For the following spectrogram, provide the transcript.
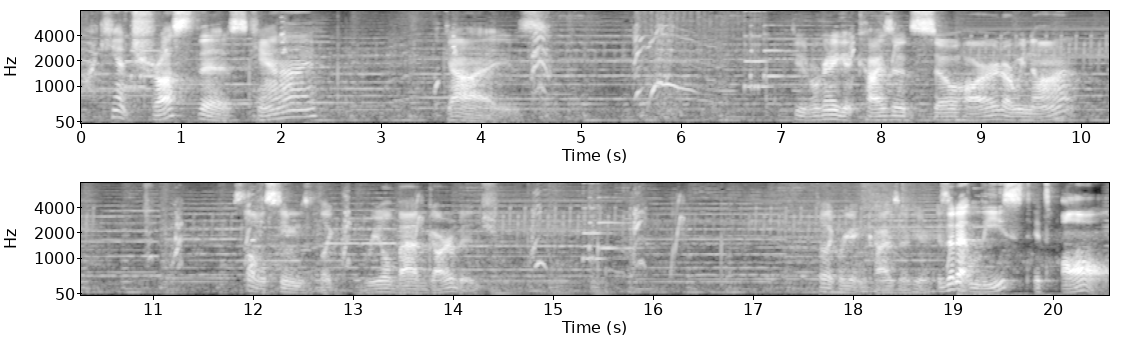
I can't trust this, can I? Guys. Dude, we're gonna get Kaizoed so hard, are we not? This level seems like real bad garbage. I feel like we're getting Kaizoed here. Is it at least? It's all.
